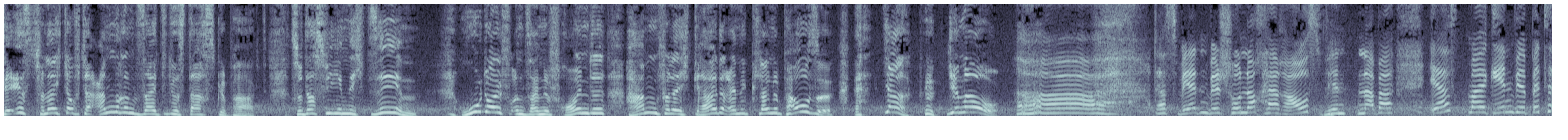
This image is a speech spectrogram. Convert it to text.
der ist vielleicht auf der anderen Seite des Dachs geparkt, sodass wir ihn nicht sehen. Rudolf und seine Freunde haben vielleicht gerade eine kleine Pause. Ja, genau. Ah, das werden wir schon noch herausfinden, aber erstmal gehen wir bitte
